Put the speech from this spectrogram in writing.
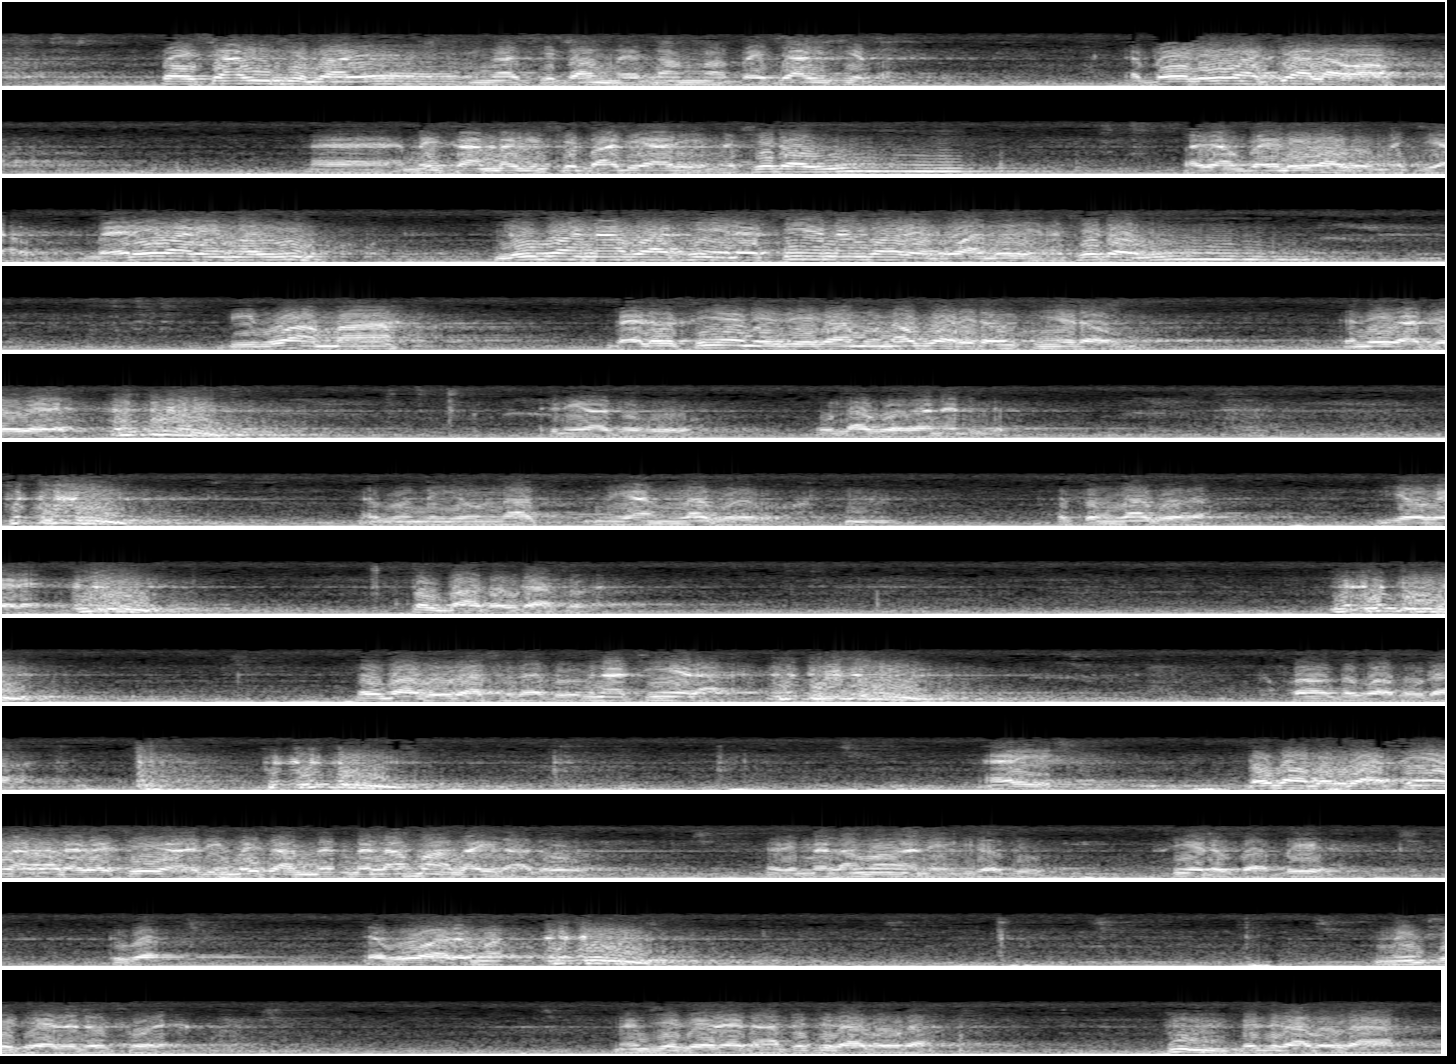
ပယ်ရှားပြီးဖြစ်ပါရဲ့ငါစိတ်ပါမယ်လမ်းမှာပယ်ရှားပြီးဖြစ်ပါအပယ်လေးကကြလာအောင်အဲမိစ္ဆာမဂ္ဂင်စိတ်ပါတရားတွေမဖြစ်တော့ဘူးဒါကြောင့်ပယ်လေးပါးကိုမကြောက်ပယ်လေးပါးတွေမဟုတ်ဘူးလူဘဝနာဘဝဖြစ်ရင်လည်းဆင်းရဲနှံသွားတဲ့ဘဝမျိုးတွေမဖြစ်တော့ဘူးဒီဘဝမှာဘယ်လိုဆင်းရဲနေစေကမှနောက်ဘဝတွေတော့ဆင်းရဲတော့ဘူး ဒီနေ့ကပြောခဲ့တဲ့ဒီနေ့ကတော့ဟိုလောက်ဘောကနဲ့တူတယ်အခုနေုံလောက်နေရာလောက်ဘောအစုံလောက်ဘောကပြောခဲ့တဲ့ပုဗ္ဗဗုဒ္ဓဆိုတာပုဗ္ဗဗုဒ္ဓဆိုတာဘုရားဆင်းရဲတာဘောပုဗ္ဗ ဗုဒ္ဓအဲဒီဘုရားဘုရားဆင်းရဲလာတယ်ပဲရှိရဒီမိစ္ဆာမလမလိုက်လာတော့အဲဒီမလမကနေပြီးတော့သူဆင်းရဲဒုက္ခပေးသူကတဘောရမဖြစ်ခဲ့တယ်လို့ဆိုတယ်မဖြစ်ခဲ့တဲ့ဒါပစ္စည်းတော်ဘုရားပစ္စည်းတော်ဘုရား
